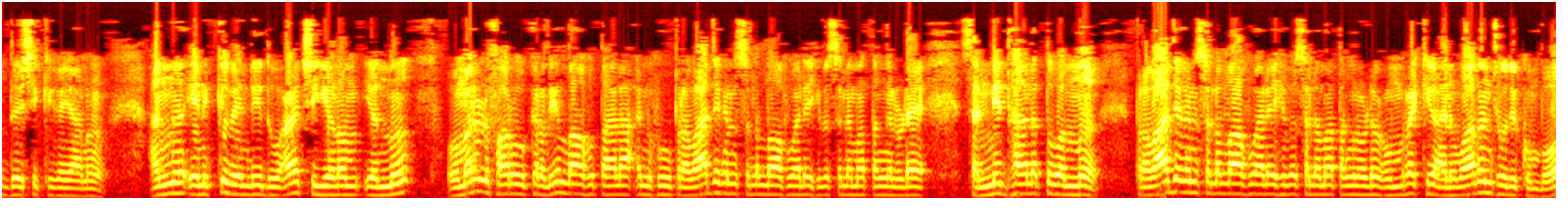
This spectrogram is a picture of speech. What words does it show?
ഉദ്ദേശിക്കുകയാണ്. അങ്ങ് എനിക്ക് വേണ്ടി ദുആ ചെയ്യണം എന്ന് ഉമറുൽ ഫാറൂഖ് അലി അള്ളാഹു താല അൻഹു പ്രവാചകൻ സല്ലാഹു അലഹി വസ്ലമ തങ്ങളുടെ സന്നിധാനത്ത് വന്ന് പ്രവാചകൻ സല്ലാഹു അലഹി വസ്ലമ തങ്ങളോട് ഉംറയ്ക്ക് അനുവാദം ചോദിക്കുമ്പോ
